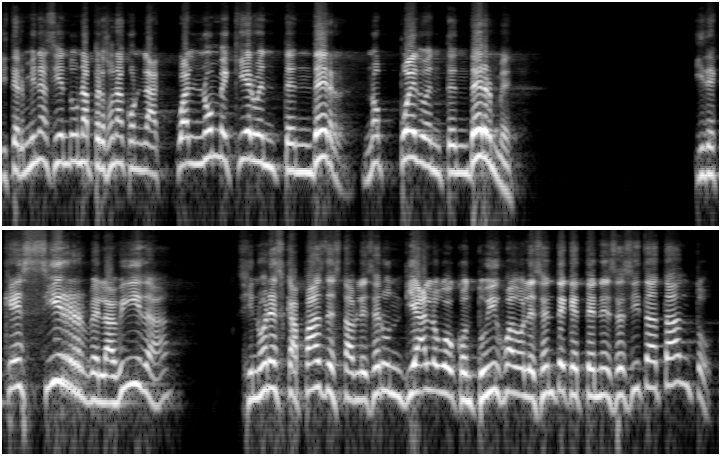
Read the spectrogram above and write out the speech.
Y termina siendo una persona con la cual no me quiero entender, no puedo entenderme. ¿Y de qué sirve la vida si no eres capaz de establecer un diálogo con tu hijo adolescente que te necesita tanto,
